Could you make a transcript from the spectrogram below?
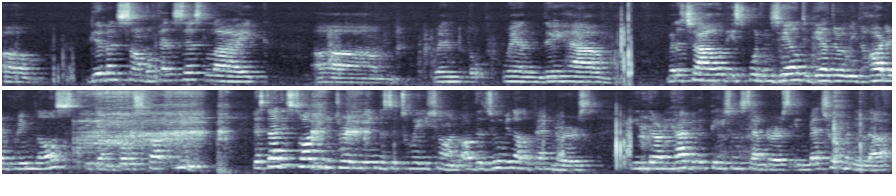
uh, given some offenses like um, when when they have when a child is put in jail together with hardened criminals, he can go scot-free. The study sought to determine the situation of the juvenile offenders in the rehabilitation centers in Metro Manila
